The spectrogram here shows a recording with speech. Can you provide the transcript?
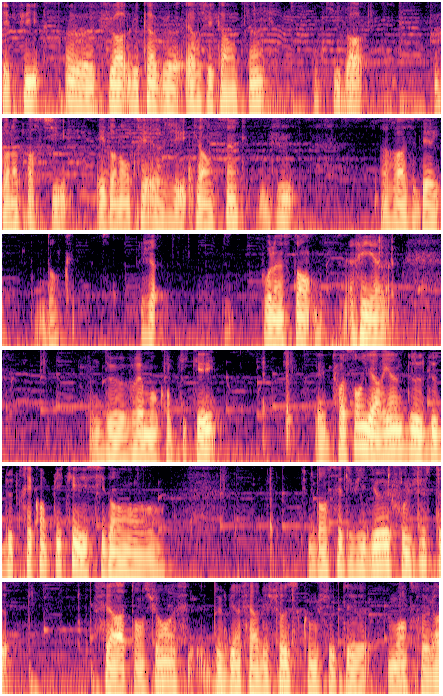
et puis euh, tu as le câble RG45 qui va dans la partie et dans l'entrée RG45 du Raspberry. Donc pour l'instant rien de vraiment compliqué. Et de toute façon il n'y a rien de, très compliqué ici dans dans cette vidéo il faut juste faire attention de bien faire les choses comme je te montre là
